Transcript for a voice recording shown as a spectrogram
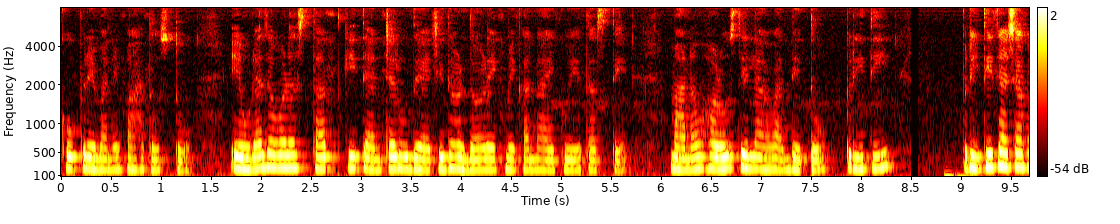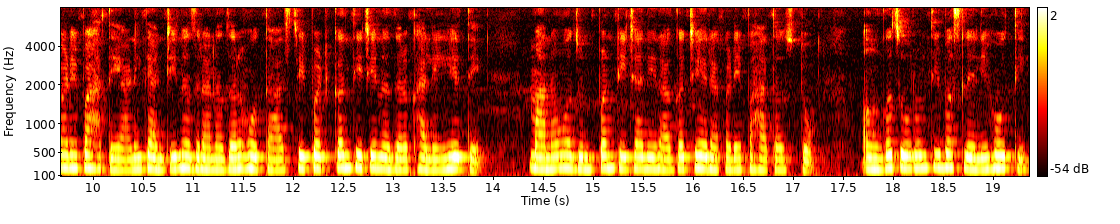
खूप प्रेमाने पाहत असतो. एवढ्या जवळ असतात की त्यांच्या हृदयाची धडधड एकमेकांना ऐकू येत असते. मानव हळूच तिला आवाज देतो प्रीती प्रीती त्याच्याकडे पाहते आणि त्यांची नजरानजर होताच ती पटकन तिची नजर खाली घेते. मानव अजून पण तिच्या निरागत चेहऱ्याकडे पाहत असतो. अंग चोरून ती बसलेली होती.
